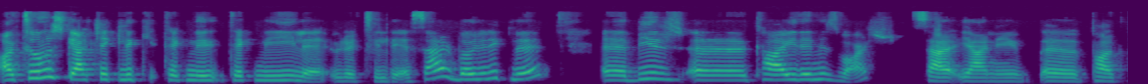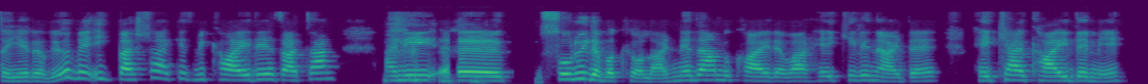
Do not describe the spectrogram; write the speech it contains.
Arttırılmış gerçeklik tekni tekniğiyle üretildi eser. Böylelikle e, bir e, kaidemiz var. Ser, yani e, parkta yer alıyor ve ilk başta herkes bir kaideye zaten hani e, soruyla bakıyorlar. Neden bu kaide var? Heykeli nerede? Heykel kaide mi?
